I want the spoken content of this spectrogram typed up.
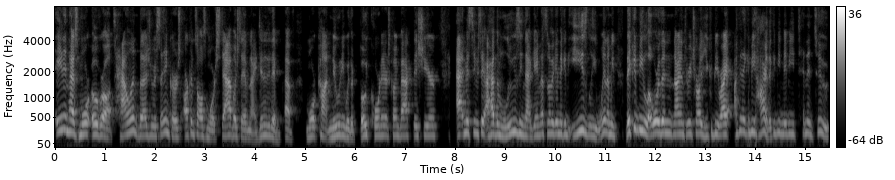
A&M has more overall talent, but as you were saying, Curtis, Arkansas is more established. They have an identity. They have more continuity with both coordinators coming back this year. At Mississippi State, I have them losing that game. That's another game they could easily win. I mean, they could be lower than nine and three. Charlie, you could be right. I think they could be higher. They could be maybe ten and two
